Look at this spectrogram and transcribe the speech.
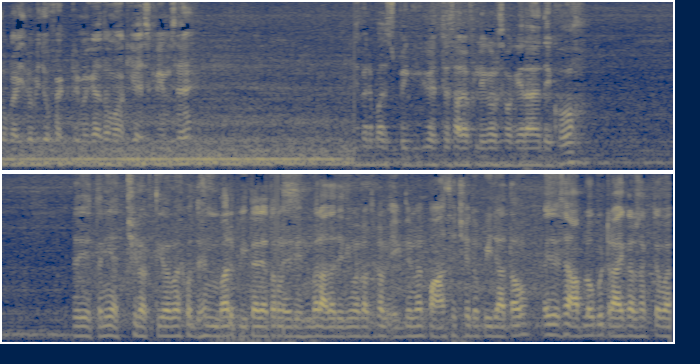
तो गाइस, अभी जो फैक्ट्री में गया था, वहाँ की आइसक्रीम्स है। मेरे पास स्पिकी के इतने सारे फ्लेवर्स वगैरह है, देखो। मुझे इतनी अच्छी लगती है और मैं इसको दिन भर पीता रहता हूँ दिन भर आधा देती हूँ कम से कम एक दिन में पाँच से छः तो पी जाता हूँ। जैसे आप लोग भी ट्राई कर सकते हो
